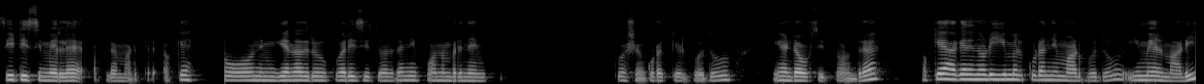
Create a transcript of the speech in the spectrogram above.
ಸಿ ಟಿ ಸಿ ಮೇಲೆ ಅಪ್ಲೈ ಮಾಡ್ತಾರೆ. ಓಕೆ ಸೊ ನಿಮ್ಗೆ ಏನಾದರೂ ಕ್ವರೀಸ್ ಇತ್ತು ಅಂದರೆ, ನೀವು ಫೋನ್ ನಂಬರಿಂದ ಏನು ಕ್ವಶನ್ ಕೂಡ ಕೇಳ್ಬೋದು. ಏನು ಡೌಟ್ಸ್ ಇತ್ತು ಅಂದರೆ ಓಕೆ ಹಾಗೆಯೇ ನೋಡಿ ಇಮೇಲ್ ಕೂಡ ನೀವು ಮಾಡ್ಬೋದು. ಇಮೇಲ್ ಮಾಡಿ.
